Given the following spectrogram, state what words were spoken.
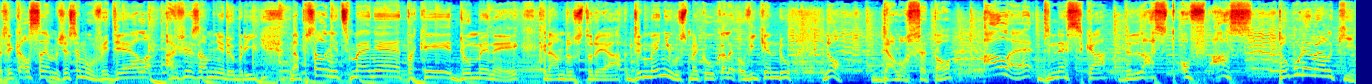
Říkal jsem, že jsem ho viděl a že za mě dobrý. Napsal nicméně taky Dominik k nám do studia. The Menu jsme koukali o víkendu. No, dalo se to, ale dneska The Last of Us. To bude velký.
